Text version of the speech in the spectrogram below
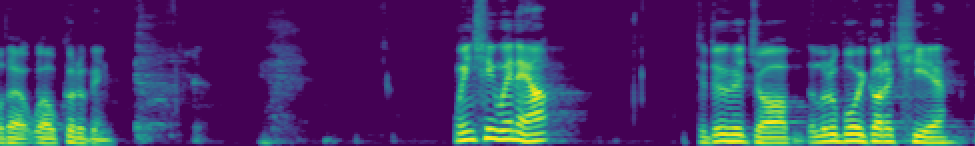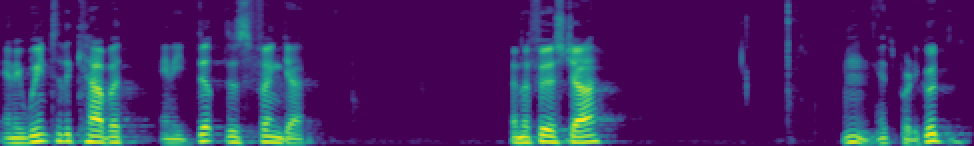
although it well could have been. When she went out to do her job, the little boy got a chair and he went to the cupboard and he dipped his finger in the first jar. Mm, that's pretty good.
